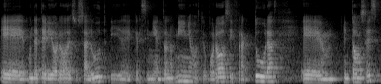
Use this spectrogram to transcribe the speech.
eh, un deterioro de su salud y de crecimiento en los niños, osteoporosis, fracturas. Eh, entonces,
